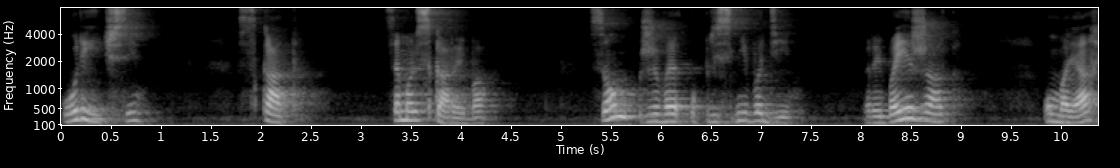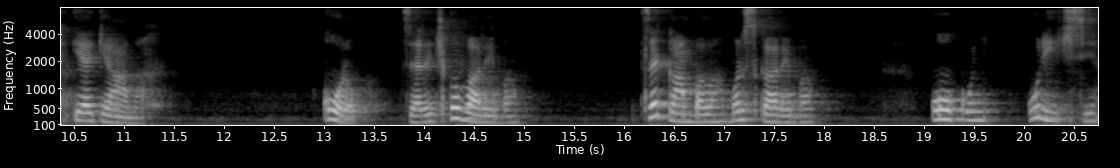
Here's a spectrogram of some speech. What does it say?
у річці. Скат це морська риба. Сом живе у прісній воді. Риба їжак у морях і океанах. Короб це річкова риба. Це камбала, морська риба. Окунь у річці.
